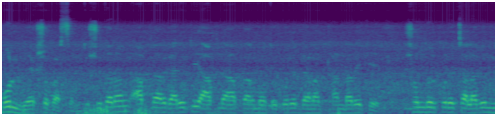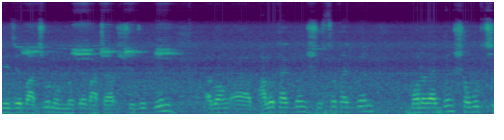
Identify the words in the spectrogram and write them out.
বলবে একশো পার্সেন্ট তো সুতরাং আপনার গাড়িটি আপনি আপনার মতো করে ব্যামার ঠান্ডা রেখে সুন্দর করে চালাবেন, নিজে বাঁচুন, অন্যকে বাঁচার সুযোগ দিন এবং ভালো থাকবেন, সুস্থ থাকবেন, মনে রাখবেন সমুচ্ছে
